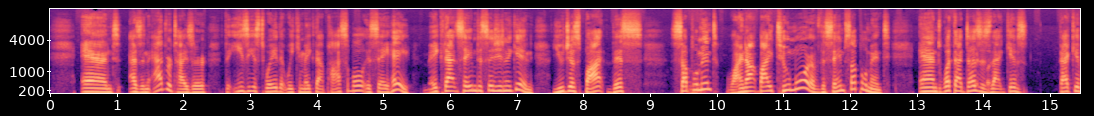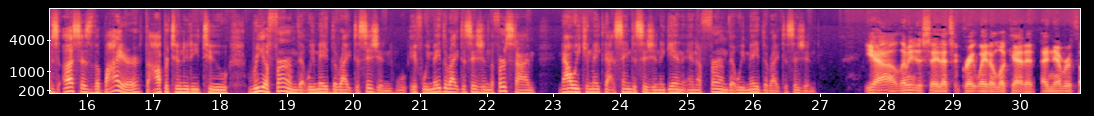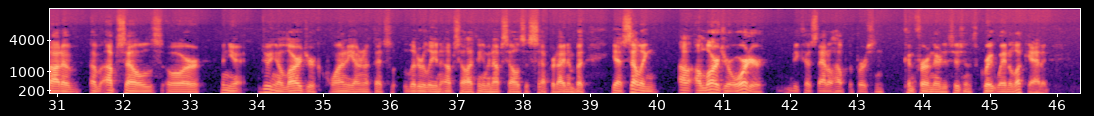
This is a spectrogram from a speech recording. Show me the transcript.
And as an advertiser, the easiest way that we can make that possible is say, hey, make that same decision again. You just bought this supplement. Why not buy two more of the same supplement? And what that does is that gives that gives us as the buyer the opportunity to reaffirm that we made the right decision. If we made the right decision the first time, now we can make that same decision again and affirm that we made the right decision. Yeah, let me just say that's a great way to look at it. I never thought of, of upsells or when you're doing a larger quantity. I don't know if that's literally an upsell. I think of an upsell as a separate item, but yeah, selling a, a larger order because that'll help the person confirm their decisions. Great way to look at it.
